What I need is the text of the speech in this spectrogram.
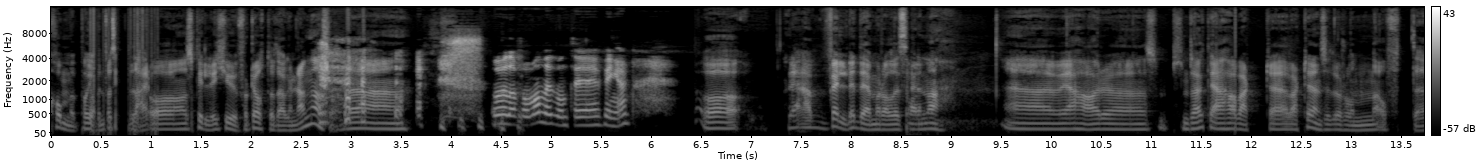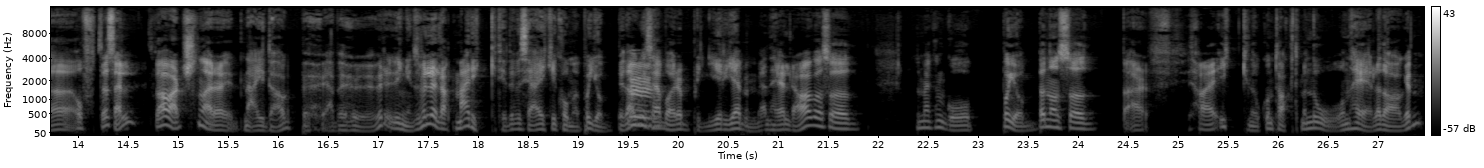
komme på jobben for å sitte der og spille 2048 dagen lang, altså. Det, Og da får man litt vondt i fingeren. og det er veldig demoraliserende. Eh, Jeg har, eh, som sagt, jeg har vært, eh, vært i den situasjonen ofte, ofte selv. Det har vært sånn der Nei, i dag behøver jeg behøver er ingen som ville lagt merke til det hvis jeg ikke kommer på jobb i dag. Hvis Mm. jeg bare blir hjemme en hel dag, og så som jeg kan gå på jobben, og så er, har jeg ikke noe kontakt med noen hele dagen.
